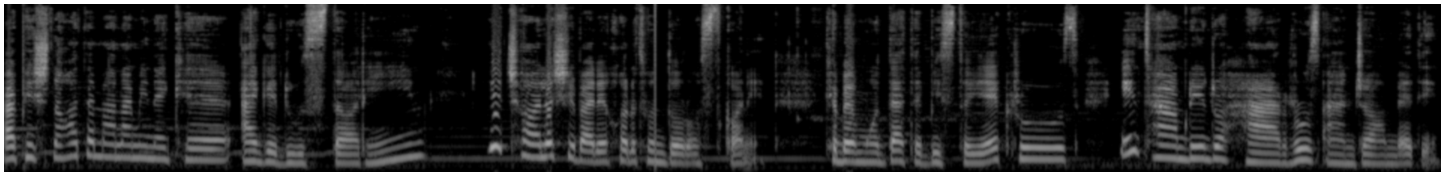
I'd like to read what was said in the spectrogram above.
و پیشنهاد منم اینه که اگه دوست دارین یه چالشی برای خودتون درست کنین که به مدت 21 روز این تمرین رو هر روز انجام بدین.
